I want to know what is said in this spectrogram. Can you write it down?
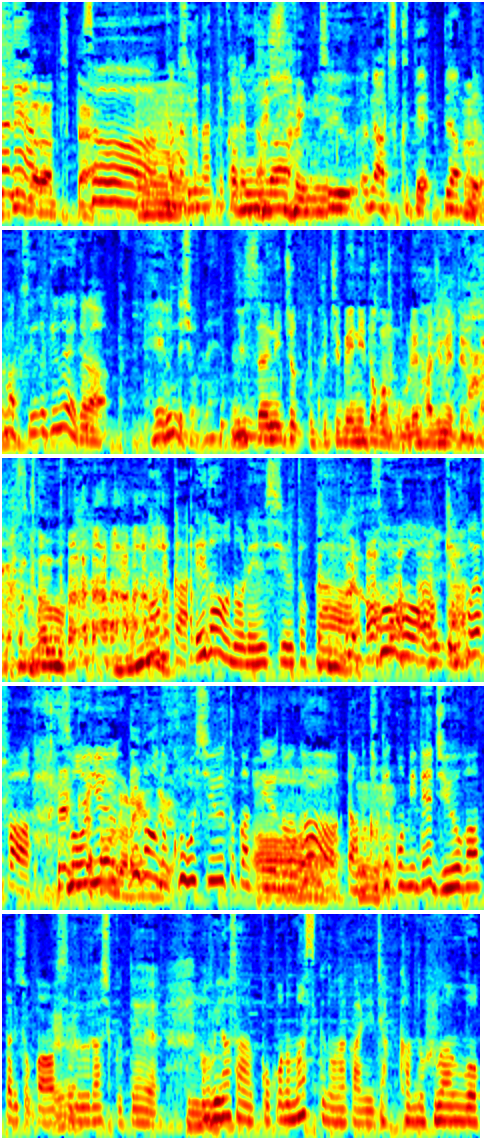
暑いからっつってそう、うん。高くなってくると。実際に。梅雨ね暑くてってなって、うん。まあ梅雨時ぐらいから減るんでしょうね。実際にちょっと口紅とかも売れ始めてるからそう。だんだん。なんか笑顔の練習とか そう結構やっぱ そういう笑顔の講習とかっていうのがあの駆け込みで需要があったりとかするらしくて、あ皆さんここのマスクの中に若干の不安を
